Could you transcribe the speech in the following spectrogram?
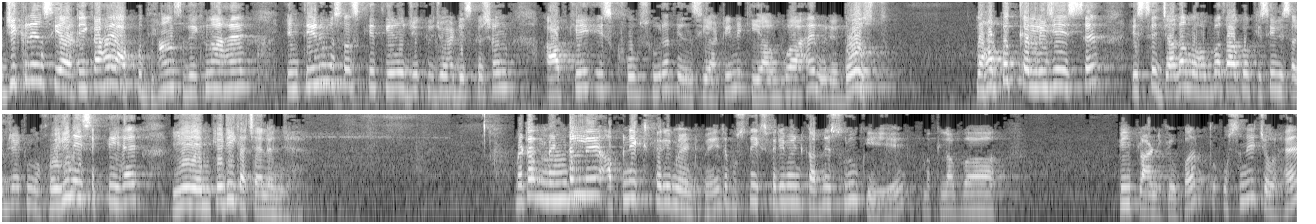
ज़िक्र एनसीआरटी का है, आपको ध्यान से देखना है। इन तीनों मसल्स के तीनों ज़िक्र जो है डिस्कशन आपके इस खूबसूरत एनसीआरटी ने किया हुआ है, मेरे दोस्त। मोहब्बत कर लीजिए इससे। इससे ज़्यादा मोहब्बत आपको किसी भी सब्जेक्ट में हो ही नहीं सकती है। ये एमकेडी का चैलेंज है। बेटा मेंडल ने अपने एक्सपेरिमेंट में, जब उसने एक्सपेरिमेंट करने शुरू किए मतलब पी प्लांट के ऊपर तो उसने जो है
